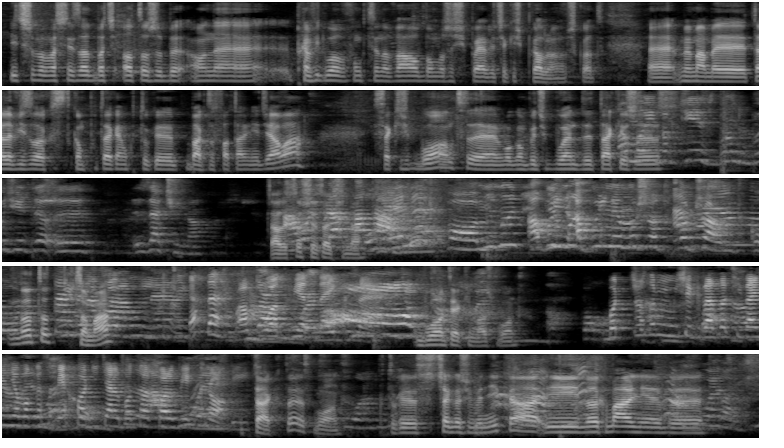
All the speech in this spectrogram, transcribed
i trzeba właśnie zadbać o to, żeby one prawidłowo funkcjonowało, bo może się pojawić jakiś problem. Na przykład e, my mamy telewizor z komputerem, który bardzo fatalnie działa. Jest jakiś błąd, e, mogą być błędy takie, A że... mojej babci jest błąd, bo się y, zacina. Ale co się zacina? Telefon! A później, a później od początku. No to co ma? Ja też mam błąd w jednej grze. Błąd, jaki masz błąd? Bo czasami mi się gra zacina i nie mogę sobie chodzić albo cokolwiek robić. Tak, to jest błąd, który z czegoś wynika i normalnie by,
